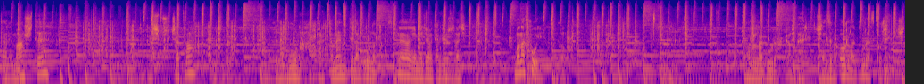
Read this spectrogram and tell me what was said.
Stare maszty. Przyczepa. Laguna. Apartamenty Laguna tam są. No, nie będziemy tam wjeżdżać. Bo na chuj. No. Orla Góra, kampery. To się nazywa Orla Góra z Korzęcin.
